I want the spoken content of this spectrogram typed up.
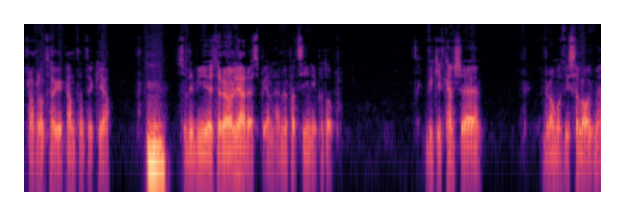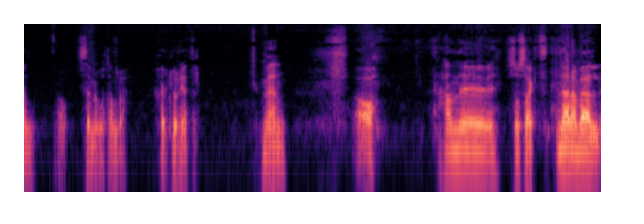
framförallt högerkanten tycker jag. Mm. Så det blir ju ett rörligare spel än med Pazzini på topp. Vilket kanske bra mot vissa lag men ja, sämre mot andra. Självklarheter. Men ja, han eh, som sagt, när han väl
